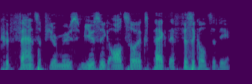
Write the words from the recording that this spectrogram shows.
could fans of your mus- music also expect a physical CD?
